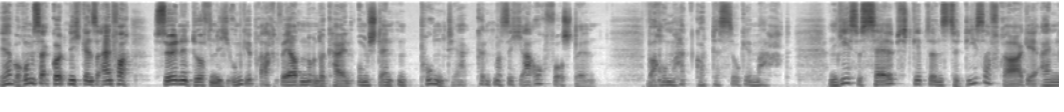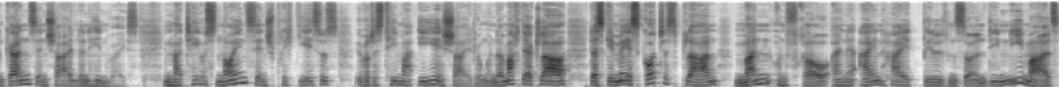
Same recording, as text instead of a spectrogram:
Ja, warum sagt Gott nicht ganz einfach, Söhne dürfen nicht umgebracht werden unter keinen Umständen? Punkt. Ja, könnte man sich ja auch vorstellen. Warum hat Gott das so gemacht? Und Jesus selbst gibt uns zu dieser Frage einen ganz entscheidenden Hinweis. In Matthäus 19 spricht Jesus über das Thema Ehescheidung. Und da macht er klar, dass gemäß Gottes Plan Mann und Frau eine Einheit bilden sollen, die niemals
